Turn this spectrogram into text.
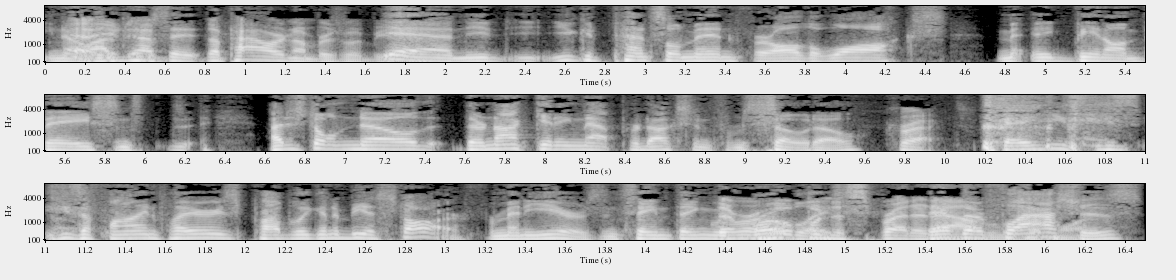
you know a lot yeah, of you'd have, say the power numbers would be yeah, there. and you you could pencil him in for all the walks, being on base, and I just don't know. that They're not getting that production from Soto. correct. Okay, he's he's he's a fine player. He's probably going to be a star for many years. And same thing with They were Robles. hoping to spread it they have out their a little bit more. flashes,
